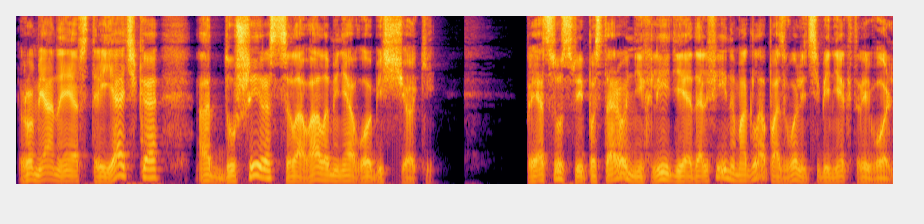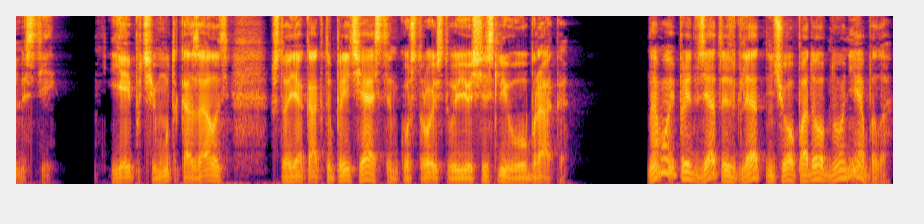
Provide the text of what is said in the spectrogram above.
Румяная австриячка от души расцеловала меня в обе щеки. При отсутствии посторонних Лидия Адольфина могла позволить себе некоторые вольности. Ей почему-то казалось, что я как-то причастен к устройству ее счастливого брака. На мой предвзятый взгляд ничего подобного не было.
